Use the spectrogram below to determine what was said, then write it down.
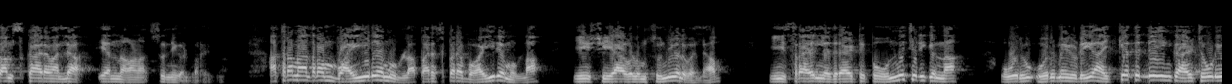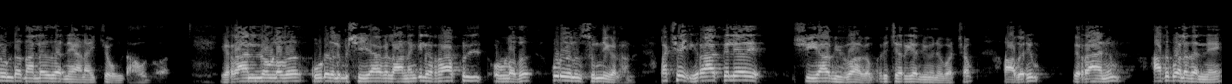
സംസ്കാരമല്ല എന്നാണ് സുന്നികൾ പറയുന്നത്. അത്രമാത്രം വൈരമുള്ള പരസ്പര വൈരമുള്ള ഈ ഷിയാകളും സുന്നികളുമെല്ലാം ഈ ഇസ്രായേലിനെതിരായിട്ട് ഇപ്പോൾ ഒന്നിച്ചിരിക്കുന്ന ഒരു ഒരുമയുടെയും ഐക്യത്തിന്റെയും കാഴ്ചകൂടി കൊണ്ട് നല്ലത് തന്നെയാണ് ഐക്യം ഉണ്ടാവുന്നത്. ഇറാനിലുള്ളത് കൂടുതലും ഷിയാകളാണെങ്കിൽ ഇറാഖിൽ ഉള്ളത് കൂടുതലും സുന്നികളാണ്. പക്ഷേ ഇറാഖിലെ ഷിയ വിഭാഗം ഒരു ചെറിയ ന്യൂനപക്ഷം അവരും ഇറാനും അതുപോലെ തന്നെ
